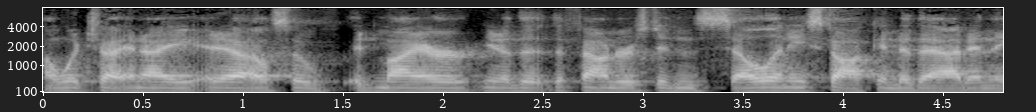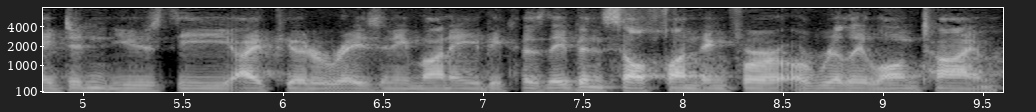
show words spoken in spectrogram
which I and I, I, also admire. You know, the, the founders didn't sell any stock into that, and they didn't use the IPO to raise any money because they've been self funding for a really long time.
